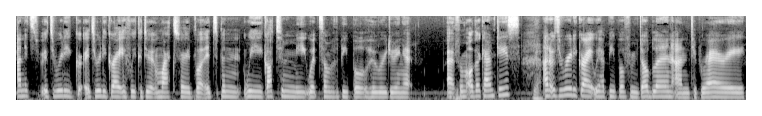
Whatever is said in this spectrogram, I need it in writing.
and it's it's really gr- it's really great if we could do it in Wexford. But it's been we got to meet with some of the people who were doing it uh, from other counties, Yeah. and it was really great. We had people from Dublin and Tipperary.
